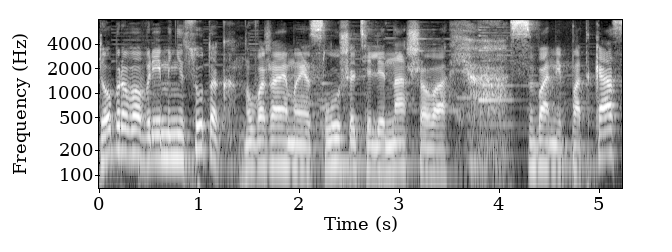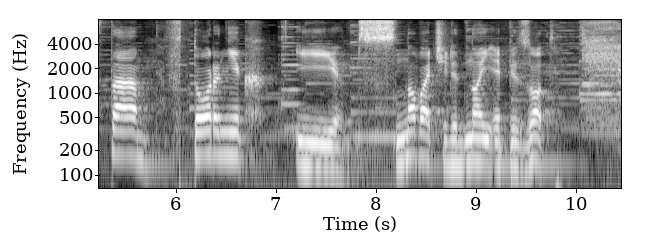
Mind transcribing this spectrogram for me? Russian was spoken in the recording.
Доброго времени суток, уважаемые слушатели нашего с вами подкаста. Вторник и снова очередной эпизод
